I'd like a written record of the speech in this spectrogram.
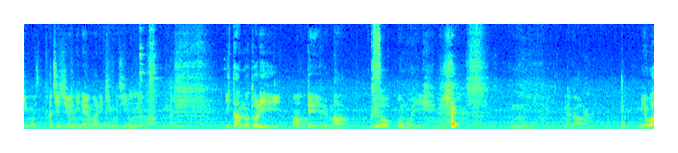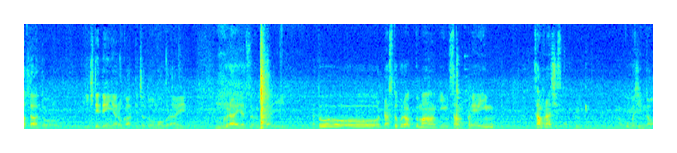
キム82年生まれキムジヨンとか、異端の鳥っていうまあクソ重い、もうなんか見終わった後生きてていいんやろかってちょっと思うぐらい暗いやつを見たり、あとラストブラックマン・インサン,、えーインサンフランシスコの黒人の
